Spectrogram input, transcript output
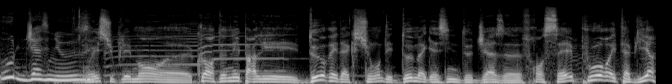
ou Jazz News. Oui, supplément euh, coordonné par les deux rédactions des deux magazines de jazz euh, français pour établir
